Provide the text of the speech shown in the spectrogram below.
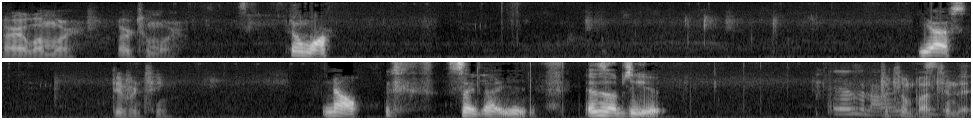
All right, one more or two more. Two more. Yes. Different team. No. Say that you. It's up to you. It doesn't matter. Put some bots in there.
